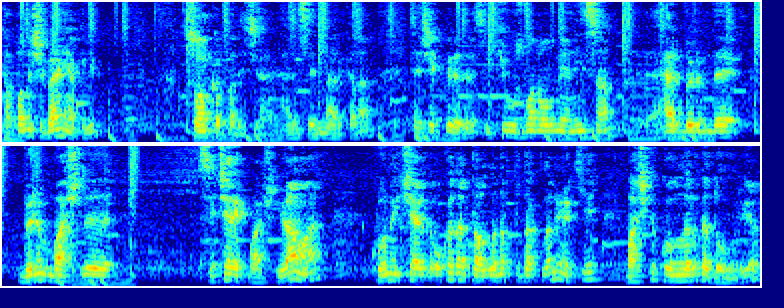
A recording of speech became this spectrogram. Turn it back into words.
Kapanışı ben yapayım. Son kapanış yani. Hani senin arkana. Teşekkür ederiz. İki uzman olmayan insan e, her bölümde bölüm başlığı seçerek başlıyor ama konu içeride o kadar dallanıp budaklanıyor ki başka konuları da doğuruyor.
